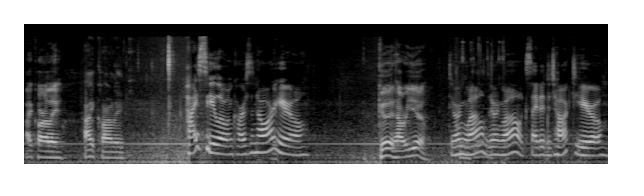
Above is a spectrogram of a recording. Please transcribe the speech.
Hi, Carly. Hi, Carly. Hi, CeeLo and Carson. How are you? Good. How are you? Doing well, doing well. Excited to talk to you.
